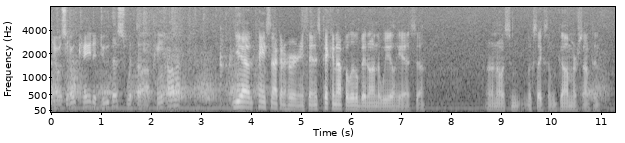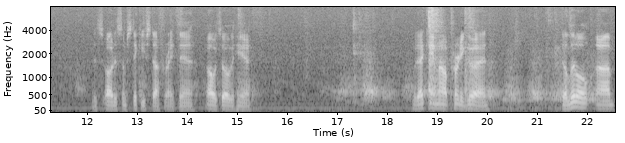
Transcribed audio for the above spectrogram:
Now, is it okay to do this with the paint on it? Yeah, the paint's not going to hurt anything. It's picking up a little bit on the wheel here, so I don't know. It's some looks like some gum or something. It's oh, there's some sticky stuff right there. Oh, it's over here. But that came out pretty good. The little um,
